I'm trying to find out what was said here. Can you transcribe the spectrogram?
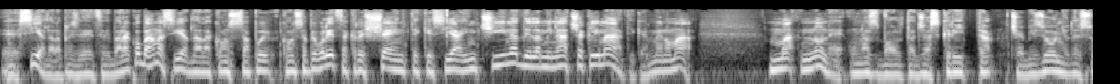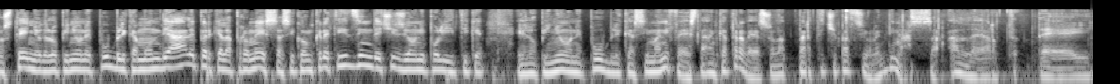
eh, sia dalla presidenza di Barack Obama sia dalla consape- consapevolezza crescente che si ha in Cina della minaccia climatica, meno male. Ma non è una svolta già scritta, c'è bisogno del sostegno dell'opinione pubblica mondiale perché la promessa si concretizzi in decisioni politiche e l'opinione pubblica si manifesta anche attraverso la partecipazione di massa all'Earth Day.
